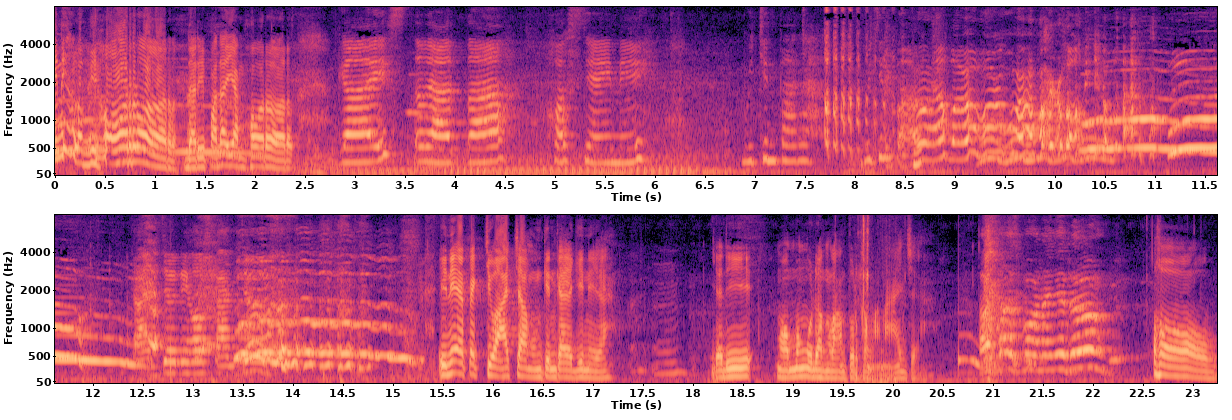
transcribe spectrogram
ini lebih horor daripada yang horor. Guys, ternyata hostnya ini bucin parah. Bucin parah, parah, parah, parah, parah, parah. Kance nih host kance. Ini efek cuaca mungkin kayak gini ya. Jadi ngomong udah ngelantur ke mana aja. Host mau nanya dong. Oh,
